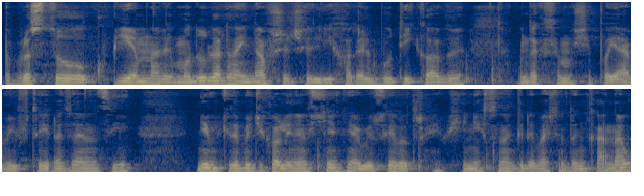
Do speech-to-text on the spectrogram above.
po prostu kupiłem nowy modular, najnowszy, czyli hotel butikowy. On tak samo się pojawi w tej recenzji. Nie wiem, kiedy będzie kolejny odcinek, nie obiecuję, bo trochę się nie chce nagrywać na ten kanał,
